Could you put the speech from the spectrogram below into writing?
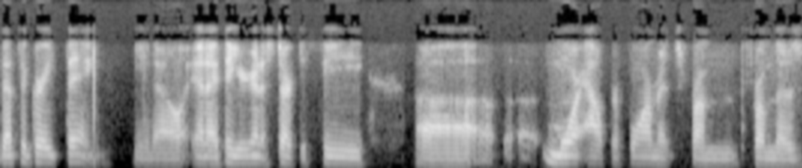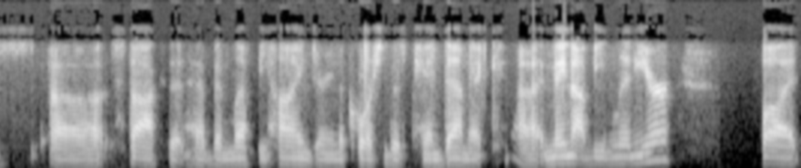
that's a great thing, you know. And I think you're going to start to see uh, more outperformance from from those uh, stocks that have been left behind during the course of this pandemic. Uh, it may not be linear, but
